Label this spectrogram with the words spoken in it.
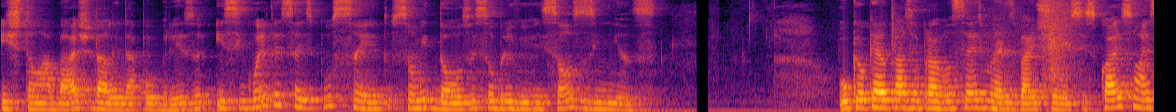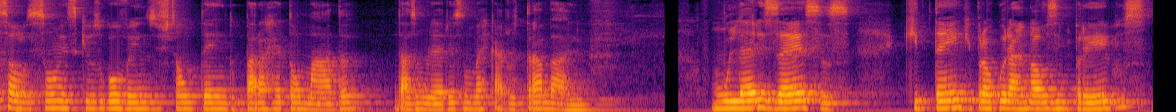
estão abaixo da linha da pobreza e 56% são idosas e sobrevivem sozinhas. O que eu quero trazer para vocês, mulheres baixenses, quais são as soluções que os governos estão tendo para a retomada das mulheres no mercado de trabalho? Mulheres essas que têm que procurar novos empregos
